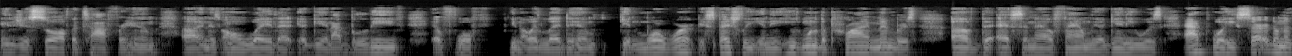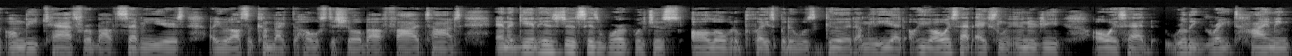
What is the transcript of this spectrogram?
and just so off the top for him uh, in his own way that, again, I believe it will you know, it led to him getting more work, especially, and he, was one of the prime members of the SNL family. Again, he was at, well, he served on the, on the cast for about seven years. Uh, he would also come back to host the show about five times. And again, his just, his work was just all over the place, but it was good. I mean, he had, he always had excellent energy, always had really great timing.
